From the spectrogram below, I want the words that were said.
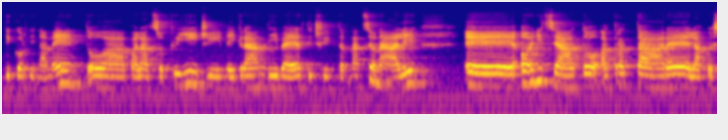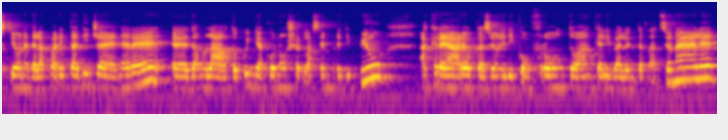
di coordinamento a Palazzo Chigi, nei grandi vertici internazionali, e ho iniziato a trattare la questione della parità di genere eh, da un lato, quindi a conoscerla sempre di più, a creare occasioni di confronto anche a livello internazionale,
